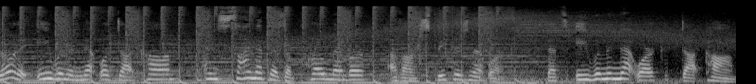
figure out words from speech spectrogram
go to eWomenNetwork.com and sign up as a pro member of our Speakers Network. That's eWomenNetwork.com.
